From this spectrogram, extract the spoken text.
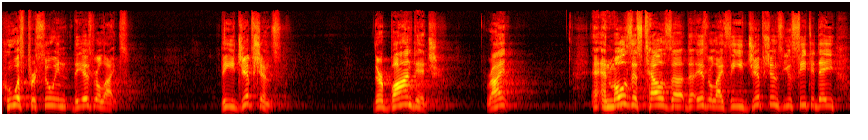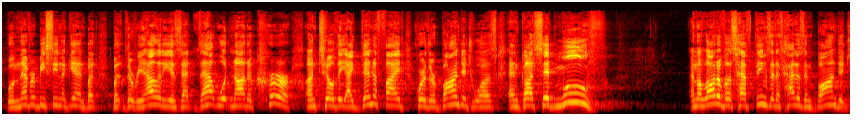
Who was pursuing the Israelites? The Egyptians, their bondage right? And Moses tells the Israelites, the Egyptians you see today will never be seen again. But, but the reality is that that would not occur until they identified where their bondage was, and God said, Move. And a lot of us have things that have had us in bondage.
